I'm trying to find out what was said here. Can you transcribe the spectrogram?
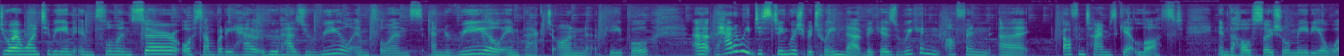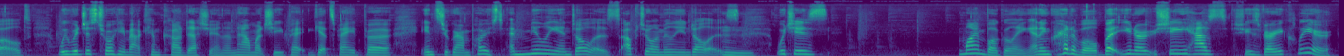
Do I want to be an influencer or somebody who has real influence and real impact on people? Uh, how do we distinguish between that? Because we can often uh, oftentimes get lost in the whole social media world. We were just talking about Kim Kardashian and how much she pay, gets paid per Instagram post a million dollars, up to a million dollars, mm. which is mind-boggling and incredible. But you know, she has she's very clear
